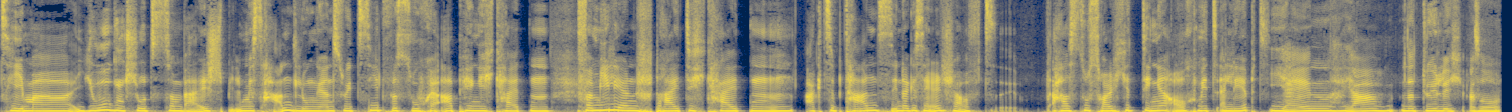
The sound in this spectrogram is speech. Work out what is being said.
Thema Jugendschutz zum Beispiel, Misshandlungen, Suizidversuche, Abhängigkeiten, Familienstreitigkeiten, Akzeptanz in der Gesellschaft. Hast du solche Dinge auch miterlebt? Jein, ja, natürlich. Also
